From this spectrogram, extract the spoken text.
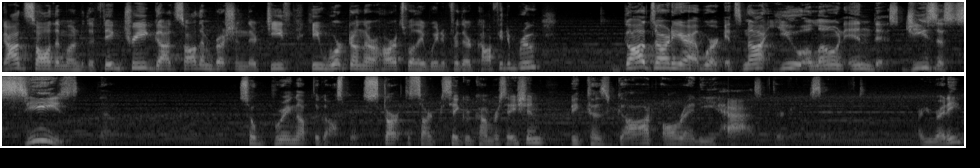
God saw them under the fig tree. God saw them brushing their teeth. He worked on their hearts while they waited for their coffee to brew. God's already at work. It's not you alone in this. Jesus sees them. So bring up the gospel. Start the sacred conversation because God already has if they're going to be saved. Are you ready?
